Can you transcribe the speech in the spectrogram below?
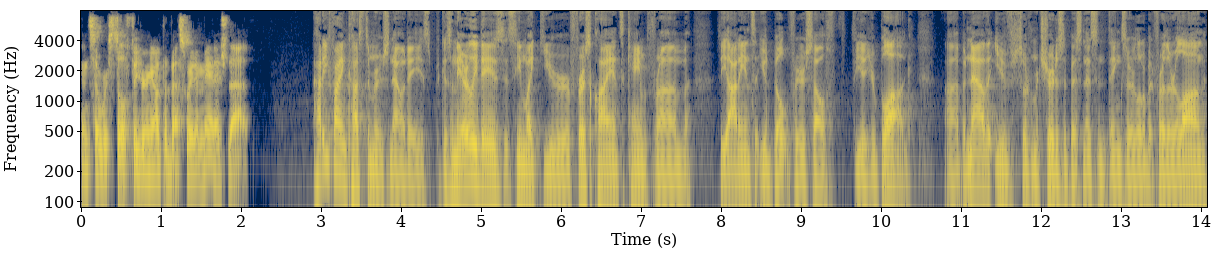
and so we're still figuring out the best way to manage that. How do you find customers nowadays? Because in the early days it seemed like your first clients came from the audience that you'd built for yourself via your blog uh, but now that you've sort of matured as a business and things are a little bit further along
